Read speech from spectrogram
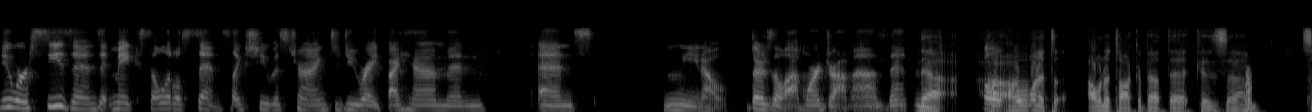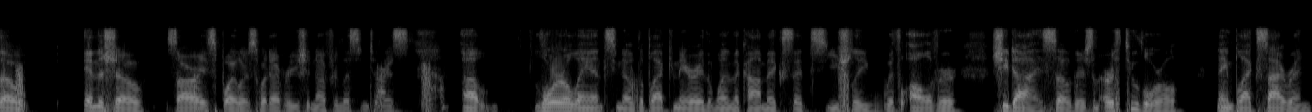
newer seasons it makes a little sense like she was trying to do right by him and and you know there's a lot more drama than Now, I, Oh. Want to I want to talk about that because um, so in the show, sorry, spoilers, whatever. You should know if you're listening to this. Uh, Laurel Lance, you know, the Black Canary, the one in the comics that's usually with Oliver, she dies. So there's an Earth 2 Laurel named Black Siren,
